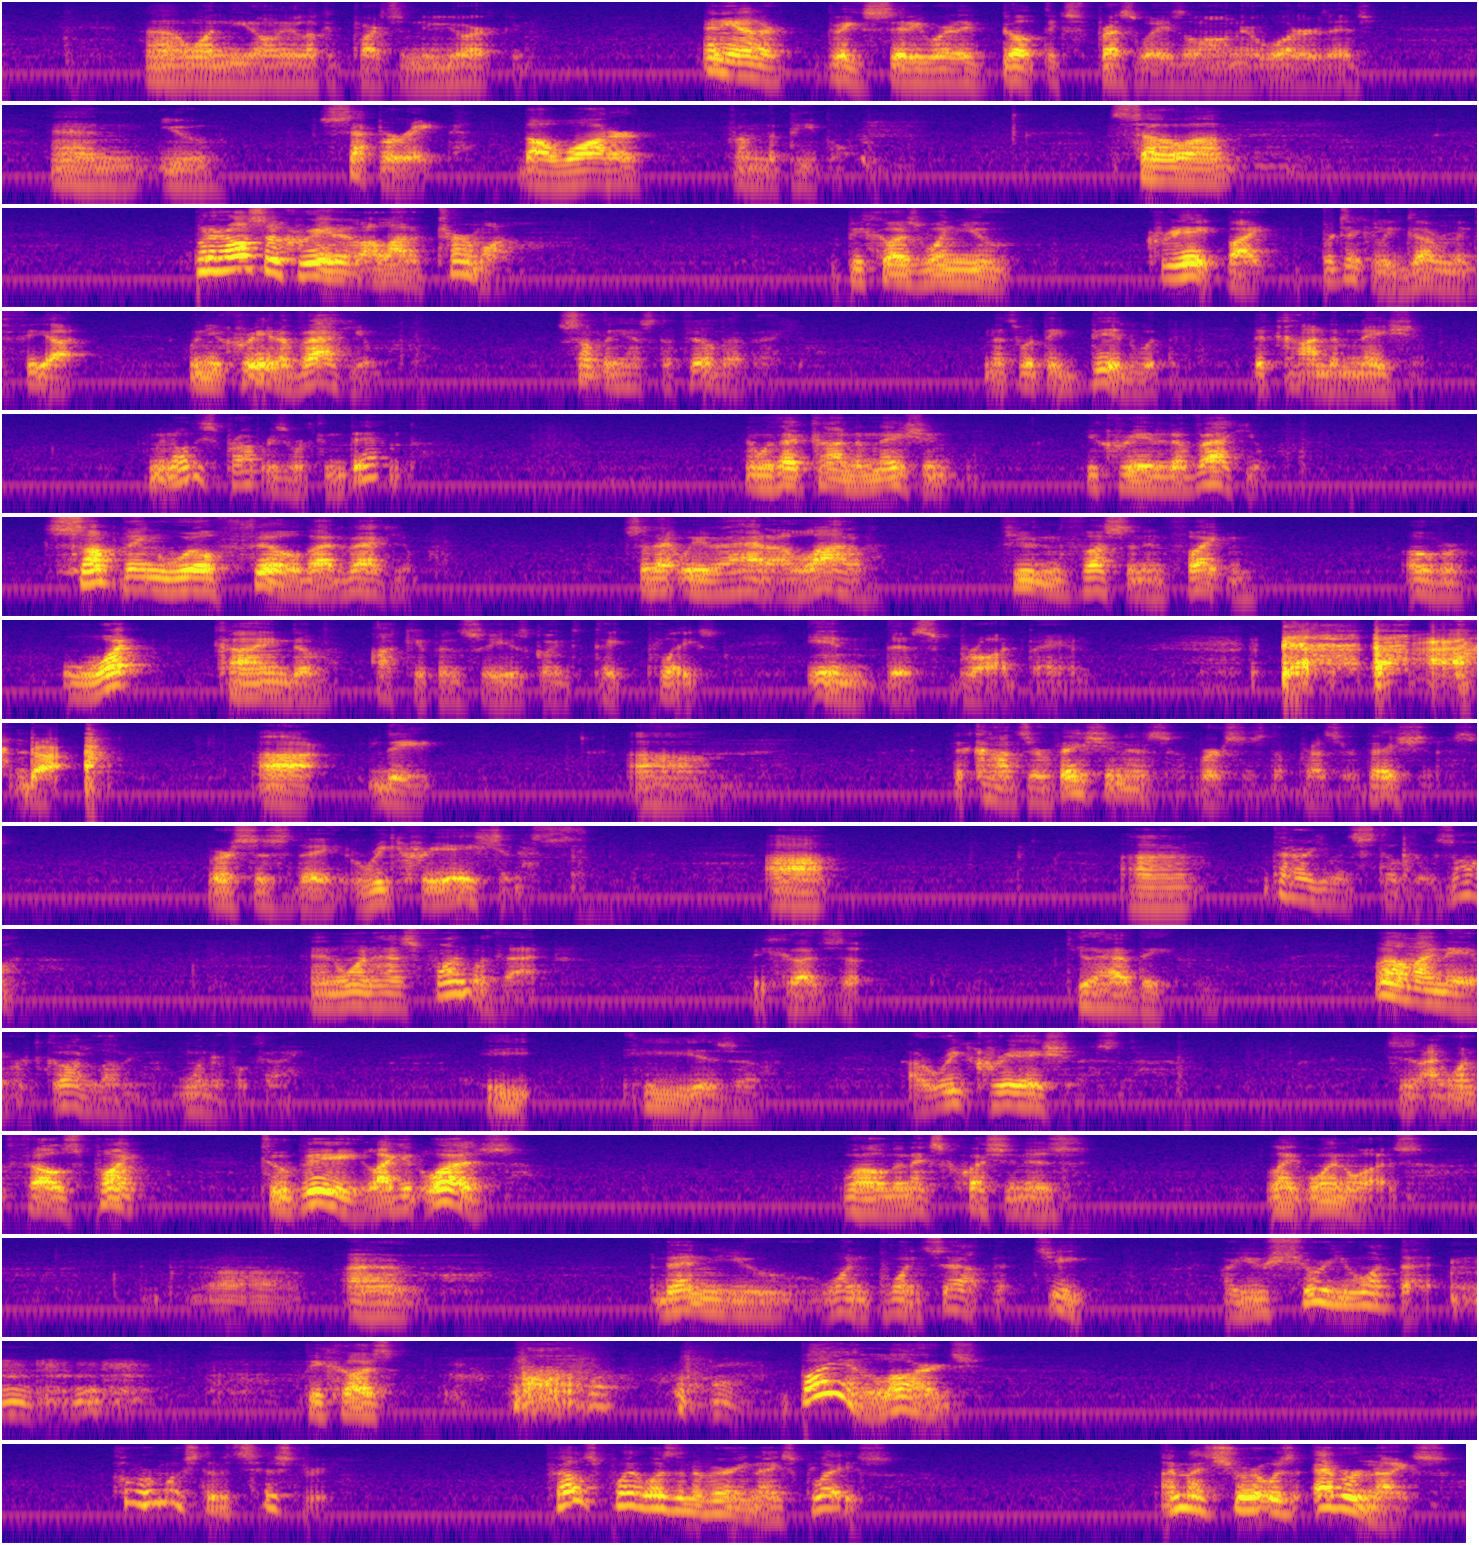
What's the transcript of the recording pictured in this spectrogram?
uh, one need only look at parts of New York and any other big city where they built expressways along their water's edge, and you separate the water from the people. So, um, but it also created a lot of turmoil because when you create by particularly government fiat, when you create a vacuum, something has to fill that vacuum. And that's what they did with the condemnation. I mean, all these properties were condemned. And with that condemnation, you created a vacuum. Something will fill that vacuum. So that we've had a lot of feuding, fussing, and fighting over what kind of occupancy is going to take place in this broadband. uh, the um, the conservationists versus the preservationists versus the recreationists. Uh, uh, that argument still goes on, and one has fun with that because uh, you have the well, my neighbor, God love him, wonderful guy. He he is a a recreationist. He says, I want Fells Point to be like it was. Well, the next question is, like when was? Uh, Um, then you one points out that, gee, are you sure you want that? Because, by and large, over most of its history, Fells Point wasn't a very nice place. I'm not sure it was ever nice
